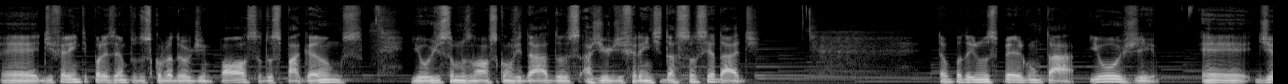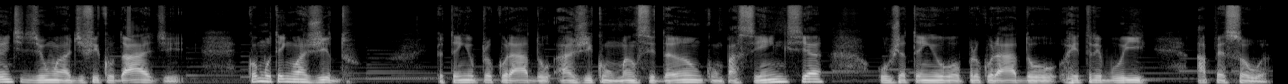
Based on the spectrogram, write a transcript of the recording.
é, diferente, por exemplo, dos cobradores de impostos, dos pagãos, e hoje somos nós convidados a agir diferente da sociedade. Então poderíamos perguntar: e hoje, é, diante de uma dificuldade, como tenho agido? Eu tenho procurado agir com mansidão, com paciência, ou já tenho procurado retribuir a pessoa?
